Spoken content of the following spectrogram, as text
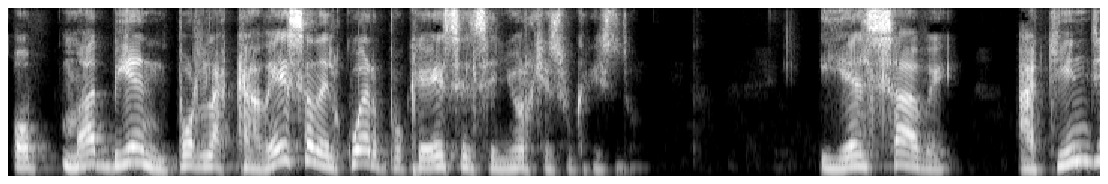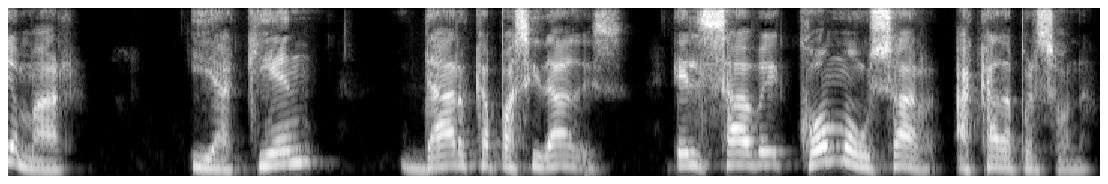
o más bien por la cabeza del cuerpo que es el Señor Jesucristo. Y Él sabe a quién llamar y a quién dar capacidades. Él sabe cómo usar a cada persona.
